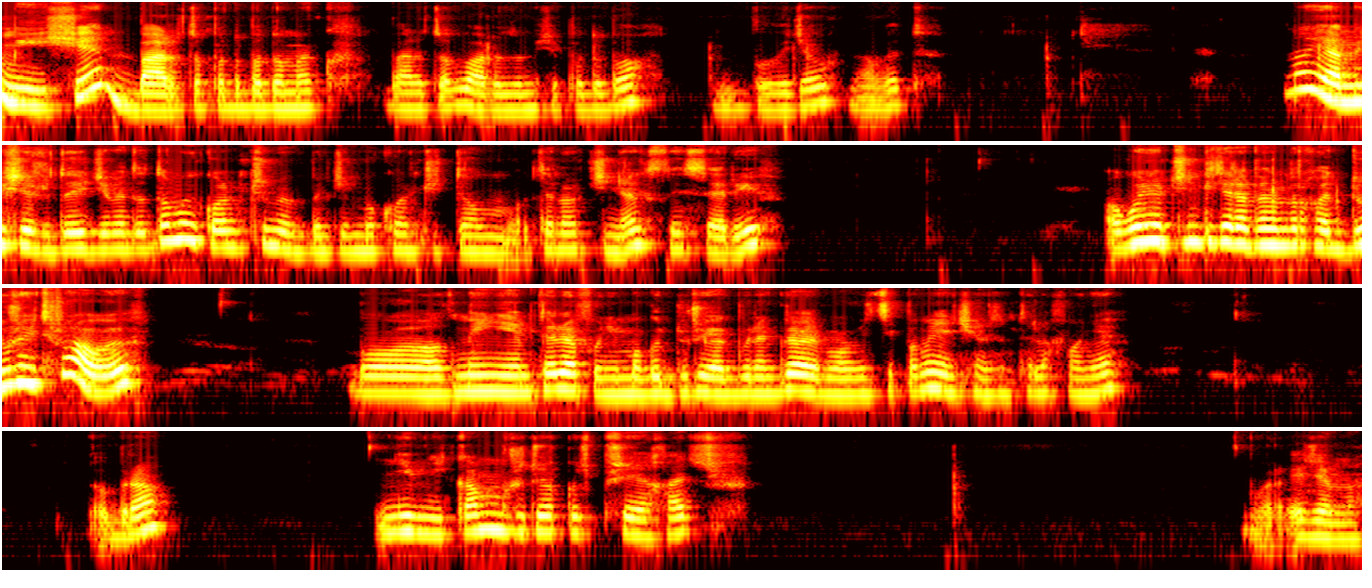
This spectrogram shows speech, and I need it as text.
mi się bardzo podoba domek. Bardzo, bardzo mi się podoba. Bym powiedział nawet. No ja myślę, że dojedziemy do domu i kończymy. Będziemy kończyć tą, ten odcinek z tej serii. Ogólnie odcinki teraz będą trochę dłużej trwały. Bo zmieniłem telefon i mogę dłużej jakby nagrywać, bo mam więcej pamięci na tym telefonie. Dobra. Nie wnikam, muszę tu jakoś przejechać. Dobra, jedziemy.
